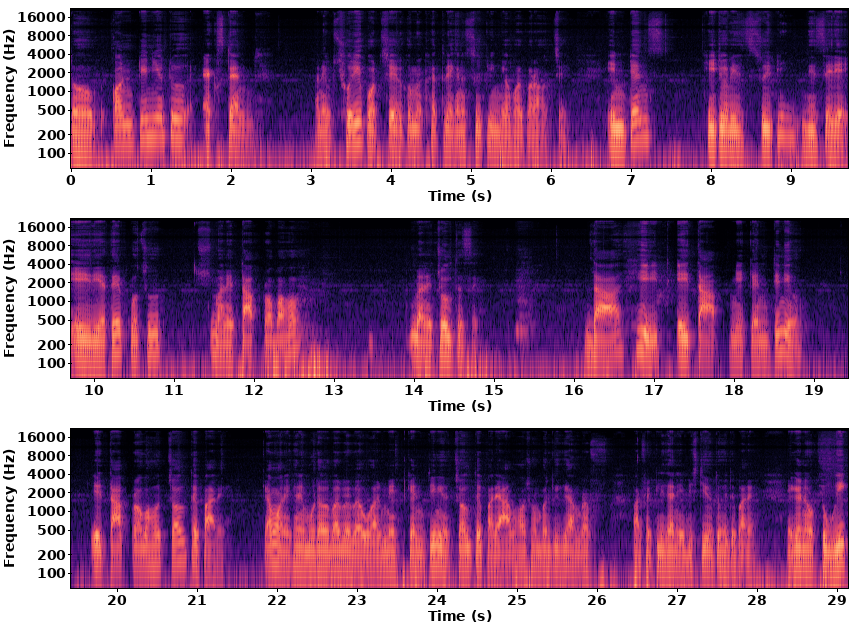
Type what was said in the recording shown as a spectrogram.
তো কন্টিনিউ টু এক্সটেন্ড মানে ছড়িয়ে পড়ছে এরকম ক্ষেত্রে এখানে সুইপিং ব্যবহার করা হচ্ছে। Intense heat wave is sweeping this area এই এরিয়াতে প্রচুর মানে তাপ প্রবাহ মানে চলতেছে। দ্য হিট এই তাপ মে কন্টিনিউ এই তাপ প্রবাহ চলতে পারে। কেমন? এখানে মুডাল বার্বের ব্যবহার, মেট কন্টিনিউ চলতে পারে। আবহাওয়া সম্পর্কে কি আমরা পারফেক্টলি জানি? বৃষ্টিও তো হতে পারে। এখানে একটু উইক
